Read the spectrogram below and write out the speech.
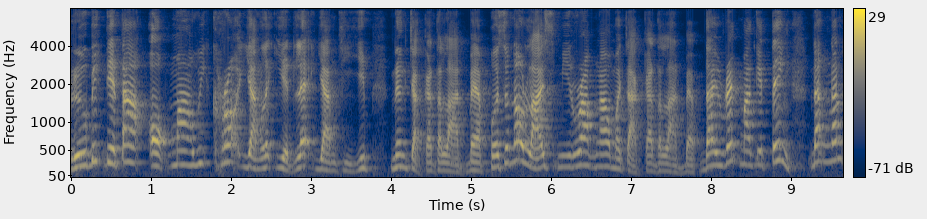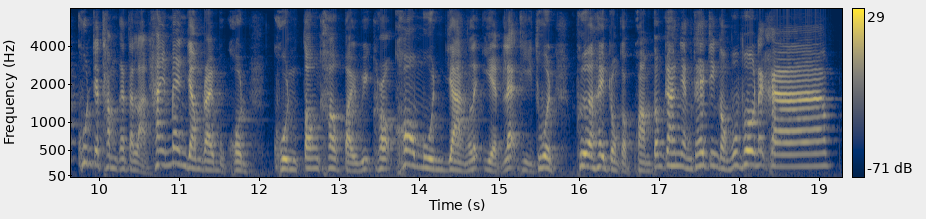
หรือ Big Data ออกมาวิเคราะห์อย่างละเอียดและอย่างถี่ยิบ เนื่องจากการตลาดแบบ personalize มีรากเหง้ามาจากการตลาดแบบ direct marketing ดังนั้นคุณจะทำการตลาดให้แม่นยำรายบุคคล คุณต้องเข้าไปวิเคราะห์ข้อมูลอย่างละเอียดและถี่ถ้วน เพื่อให้ตรงกับความต้องการอย่างแท้จริงของผู้พวกนะครับ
